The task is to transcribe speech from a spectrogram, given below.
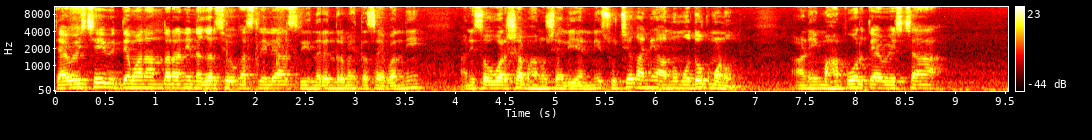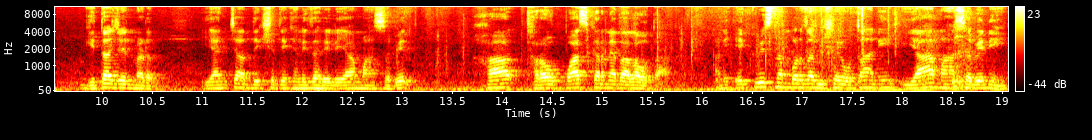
त्यावेळेसचे विद्यमान आमदार आणि नगरसेवक असलेल्या श्री नरेंद्र मेहता साहेबांनी आणि सौ वर्षा भानुशाली यांनी सूचक आणि अनुमोदक म्हणून आणि महापौर त्यावेळेसच्या गीता जैन मॅडम यांच्या अध्यक्षतेखाली झालेल्या या महासभेत हा ठराव पास करण्यात आला होता. आणि एकवीस नंबरचा विषय होता आणि या महासभेने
